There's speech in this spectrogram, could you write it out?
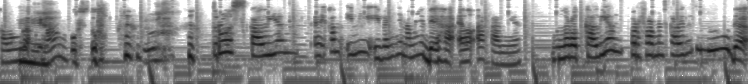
Kalau nggak Iya. mampus tuh. Terus kalian, eh kan ini eventnya namanya DHLA kan ya. Menurut kalian performance kalian itu dulu udah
